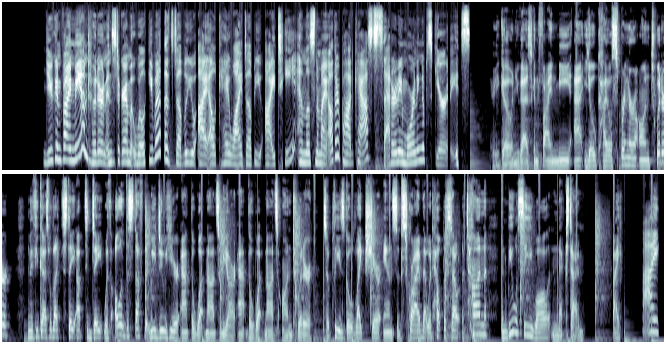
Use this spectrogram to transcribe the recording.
You can find me on Twitter and Instagram at Wilkywit. That's W I L K Y W I T. And listen to my other podcast, Saturday Morning Obscurities. There you go. And you guys can find me at Yo Kyle Springer on Twitter. And if you guys would like to stay up to date with all of the stuff that we do here at The Whatnauts, we are at The Whatnauts on Twitter. So please go like, share, and subscribe. That would help us out a ton. And we will see you all next time. Bye. Bye.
